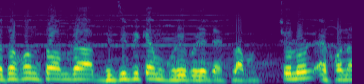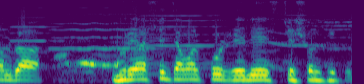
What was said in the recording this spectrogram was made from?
এতক্ষণ তো আমরা বিজেপি ক্যাম্প ঘুরে ঘুরে দেখলাম। চলুন, এখন আমরা ঘুরে আসি জামালপুর রেলওয়ে স্টেশন থেকে।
